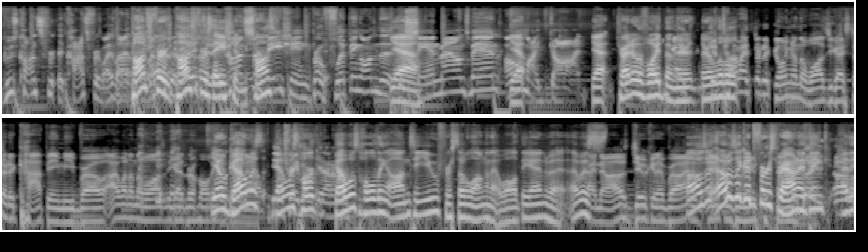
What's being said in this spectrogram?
boost cons for cons for life. Consfer- conversation. Cons- Conservation, bro. Flipping on the, Yeah. the sand mounds, man. Oh Yep. my god. Yeah, try to avoid them. They're they're a the little time I started going on the walls, you guys started copying me, bro. I went on the walls, you guys were holding. Yo, it Go was Yeah, Go was trademark hold, it, I don't Go was holding on to you for so long on that wall at the end, but that was I know. I was juking it, bro. I that was a, that was a good first we used to round. I think I I don't know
